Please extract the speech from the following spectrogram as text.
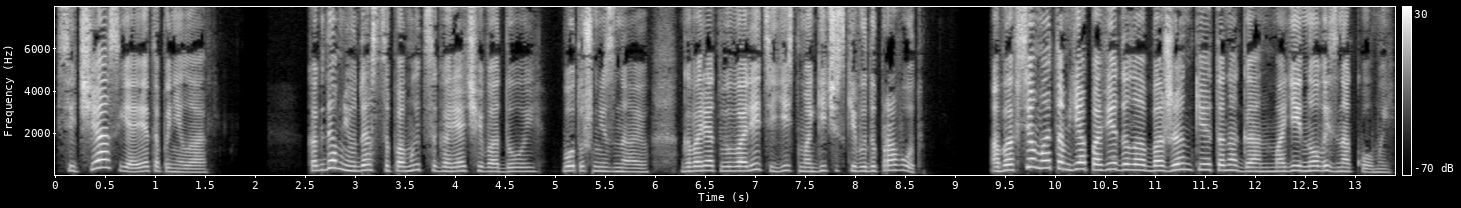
Сейчас я это поняла. Когда мне удастся помыться горячей водой? Вот уж не знаю. Говорят, в Ивалете есть магический водопровод. Обо всем этом я поведала Баженке Танаган, моей новой знакомой.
